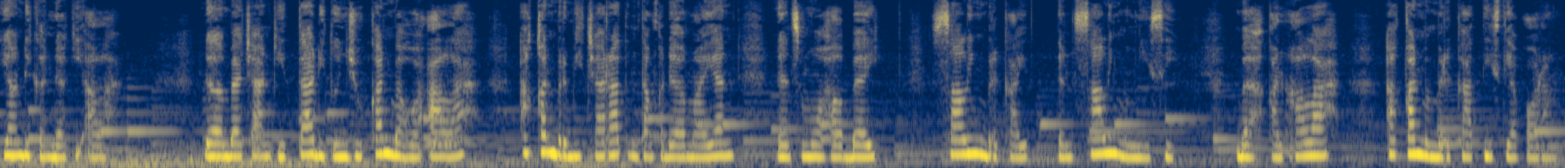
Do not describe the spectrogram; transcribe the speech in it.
yang dikehendaki Allah. Dalam bacaan kita ditunjukkan bahwa Allah akan berbicara tentang kedamaian dan semua hal baik, saling berkait dan saling mengisi. Bahkan Allah akan memberkati setiap orang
